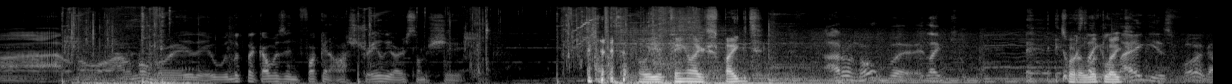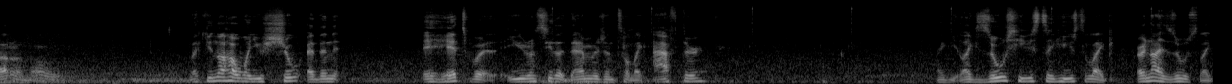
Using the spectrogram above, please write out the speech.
Uh, I don't know. I don't know, bro. It, it would look like I was in fucking Australia or some shit. oh, your ping like spiked. I don't know, but like. That's what was it looked like. laggy as fuck. I don't know. Like you know how when you shoot and then it, it hits, but you don't see the damage until like after. Like like Zeus, he used to he used to like or not Zeus, like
